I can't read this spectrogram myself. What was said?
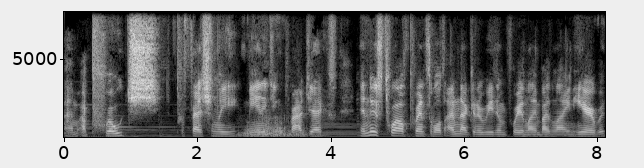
um, approach professionally managing projects and there's 12 principles i'm not going to read them for you line by line here but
